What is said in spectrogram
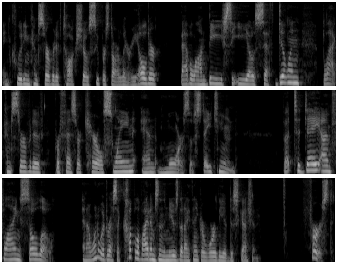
including conservative talk show superstar Larry Elder, Babylon Bee CEO Seth Dillon, black conservative Professor Carol Swain, and more. So stay tuned. But today I'm flying solo, and I want to address a couple of items in the news that I think are worthy of discussion. First,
